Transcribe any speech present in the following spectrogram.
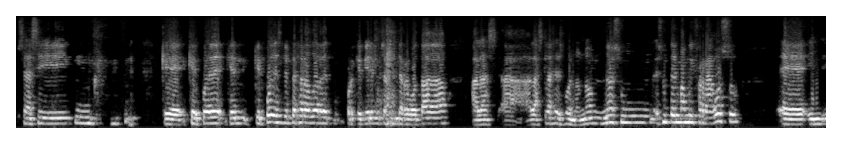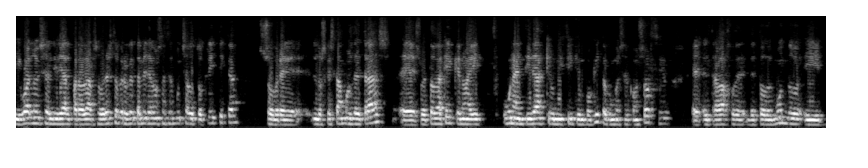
o sea, si que, que, puede, que, puedes empezar a dudar de, porque viene mucha gente rebotada a las, a, las clases. Bueno, no, no es, un, es un tema muy farragoso, eh, igual no es el ideal para hablar sobre esto, pero que también debemos hacer mucha autocrítica sobre los que estamos detrás, eh, sobre todo aquí que no hay una entidad que unifique un poquito, como es el consorcio, el, trabajo de, de, todo el mundo y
